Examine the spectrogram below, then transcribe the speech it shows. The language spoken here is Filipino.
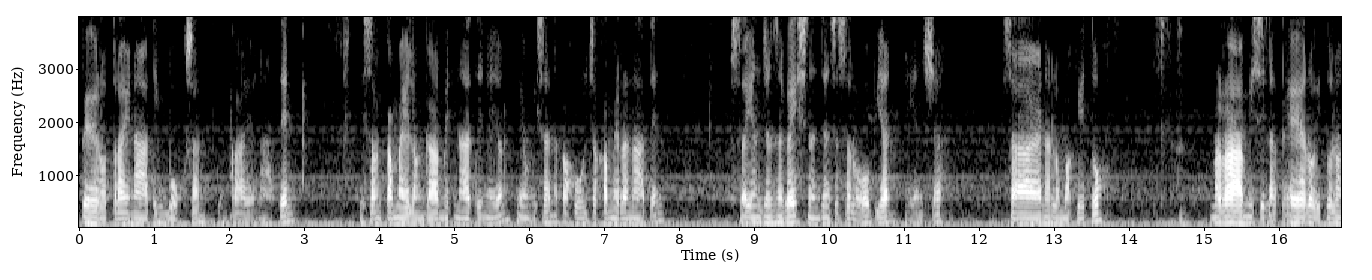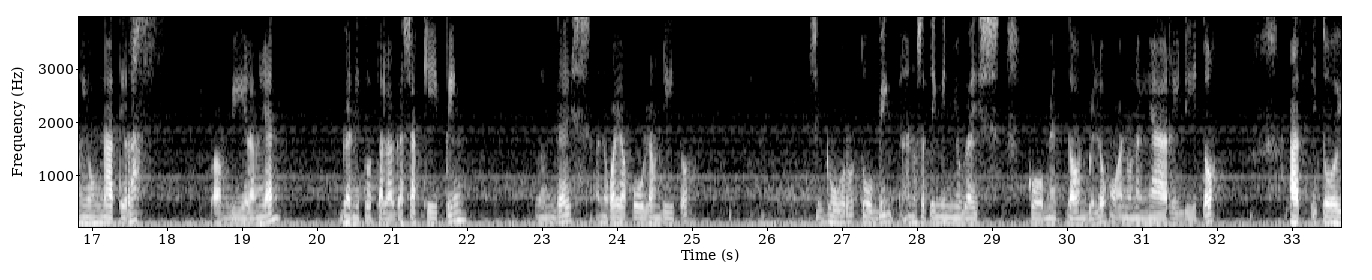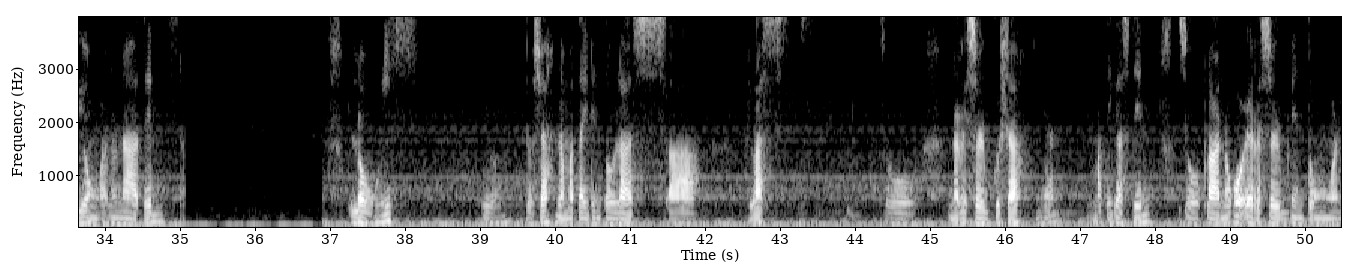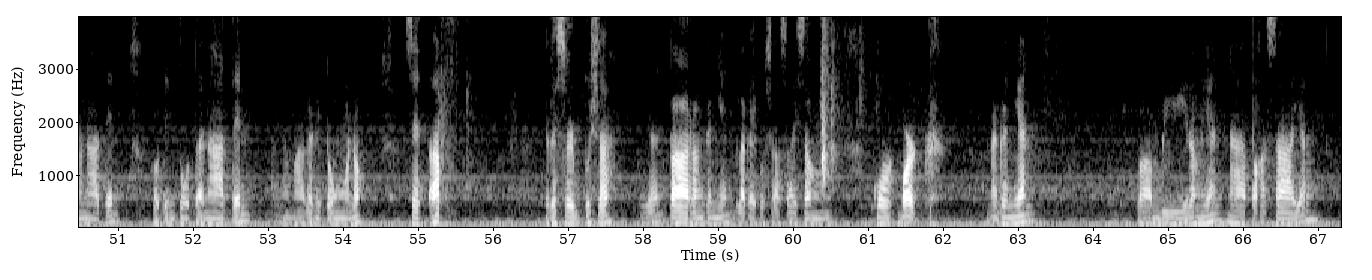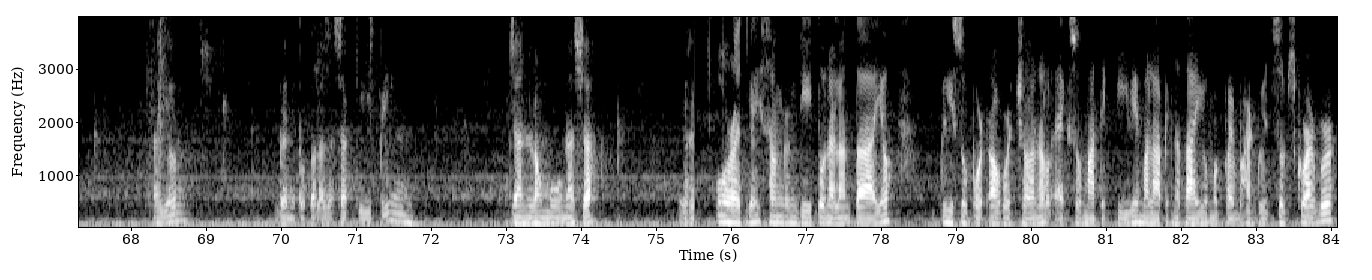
Pero try nating buksan kung kaya natin. Isang kamay lang gamit natin ngayon. Yung isa naka-hold sa camera natin. Basta yan dyan sa guys, nandyan sa sa loob yan. Ayan siya. Sana lumaki ito. Marami sila pero ito lang yung natira. Pambirang yan. Ganito talaga sa keeping. Yan guys, ano kaya kulang dito? Siguro tubig. Ano sa tingin nyo guys? Comment down below kung ano nangyari dito. At ito yung ano natin. Longi. Yun. Ito siya. Namatay din to last uh, last so na-reserve ko siya. Yan. Matigas din. So plano ko i-reserve din tong ano natin. O tintuta natin. Yung mga ganitong ano setup. I-reserve ko siya. Yan. Parang ganyan. Lagay ko siya sa isang cork bark na ganyan. Pambirang yan. Napakasayang. Ayun. Ganito talaga sa keeping. Diyan lang muna siya. Alright guys, hanggang dito na lang tayo. Please support our channel, Exomatic TV. Malapit na tayo mag 500 subscriber.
